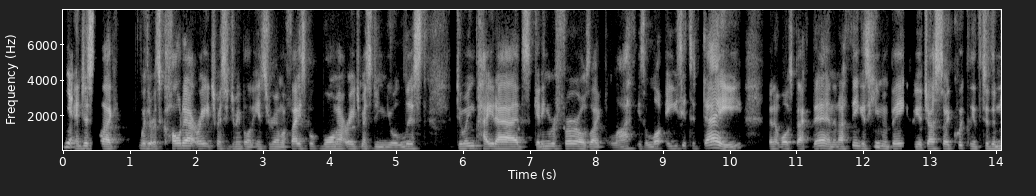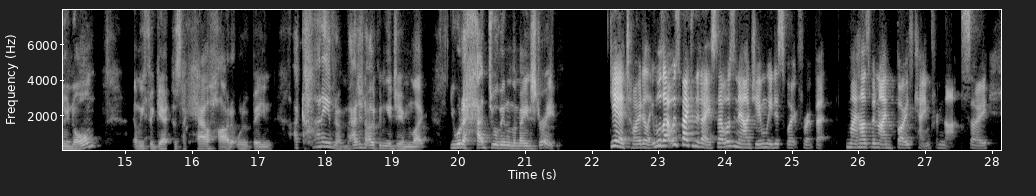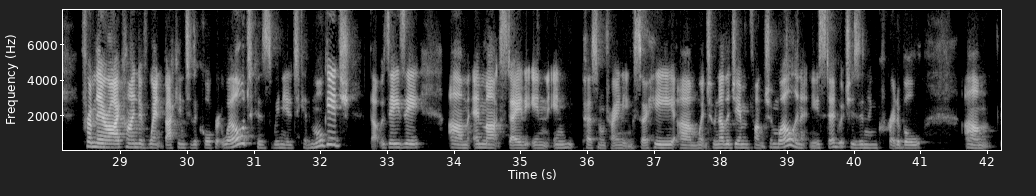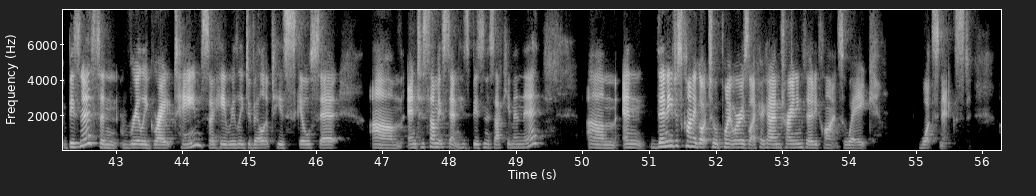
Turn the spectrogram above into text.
Yeah. And just like whether it was cold outreach, messaging people on Instagram or Facebook, warm outreach, messaging your list, doing paid ads, getting referrals, like life is a lot easier today than it was back then. And I think as human mm-hmm. beings, we adjust so quickly to the new norm and we forget just like how hard it would have been. I can't even imagine opening a gym like you would have had to have been on the main street. Yeah, totally. Well, that was back in the day. So that wasn't our gym. We just worked for it. But my husband and I both came from that. So from there, I kind of went back into the corporate world because we needed to get a mortgage. That was easy. Um, and Mark stayed in in personal training. So he um, went to another gym, Function Well, in at Newstead, which is an incredible um, business and really great team. So he really developed his skill set um, and to some extent his business acumen there. Um, and then he just kind of got to a point where he's like, okay, I'm training 30 clients a week. What's next?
